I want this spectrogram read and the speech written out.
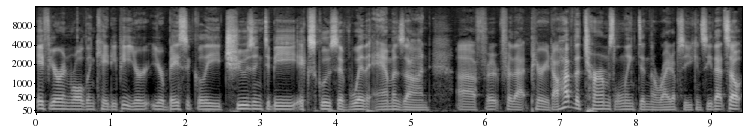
if you're enrolled in KDP. You're you're basically choosing to be exclusive with Amazon uh, for for that period. I'll have the terms linked in the write up so you can see that. So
